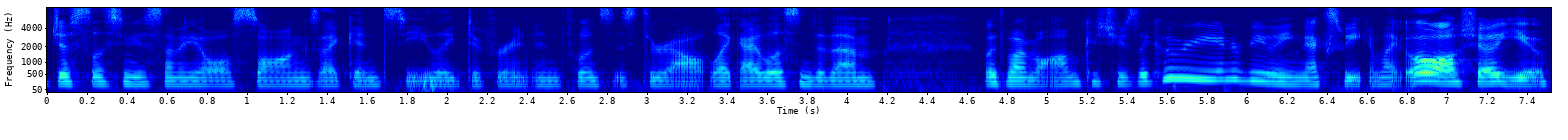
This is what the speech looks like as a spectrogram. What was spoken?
just listening to some of y'all's songs, I can see like different influences throughout. Like I listen to them with my mom because she was like, "Who are you interviewing next week?" I'm like, "Oh, I'll show you."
